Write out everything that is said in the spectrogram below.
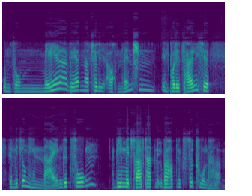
umso mehr werden natürlich auch Menschen in polizeiliche Ermittlungen hineingezogen, die mit Straftaten überhaupt nichts zu tun haben.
